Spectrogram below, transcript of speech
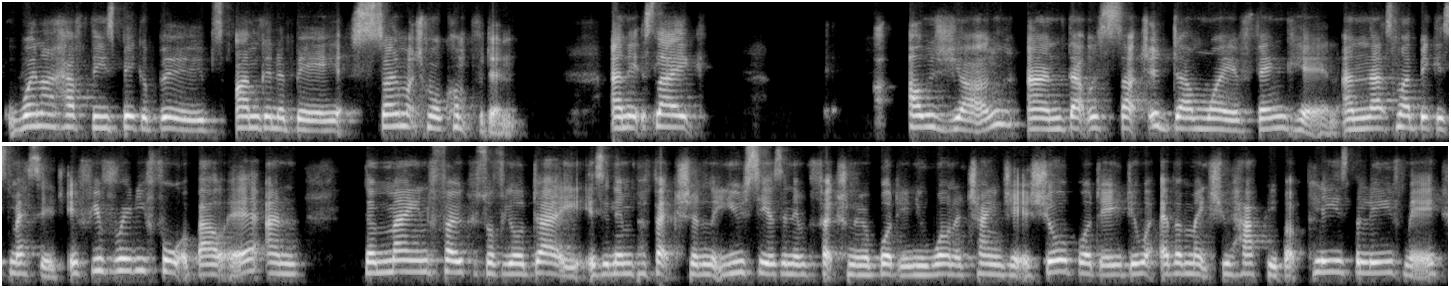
when I have these bigger boobs, I'm going to be so much more confident. And it's like, I was young and that was such a dumb way of thinking. And that's my biggest message. If you've really thought about it and the main focus of your day is an imperfection that you see as an imperfection in your body and you want to change it. It's your body, do whatever makes you happy. But please believe me,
